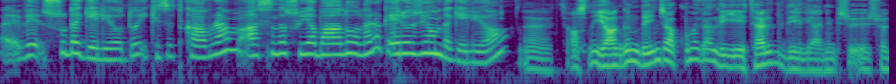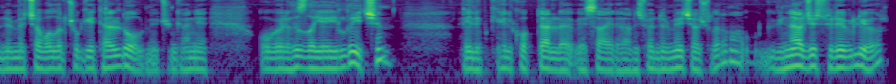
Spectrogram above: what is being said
E, ve su da geliyordu. İki zıt kavram aslında suya bağlı olarak erozyon da geliyor. Evet. Aslında yangın deyince aklıma geldi. Yeterli de değil yani. Söndürme çabaları çok yeterli de olmuyor. Çünkü hani o böyle hızla yayıldığı için helik- helikopterle vesaire hani söndürmeye çalışıyorlar ama günlerce sürebiliyor.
